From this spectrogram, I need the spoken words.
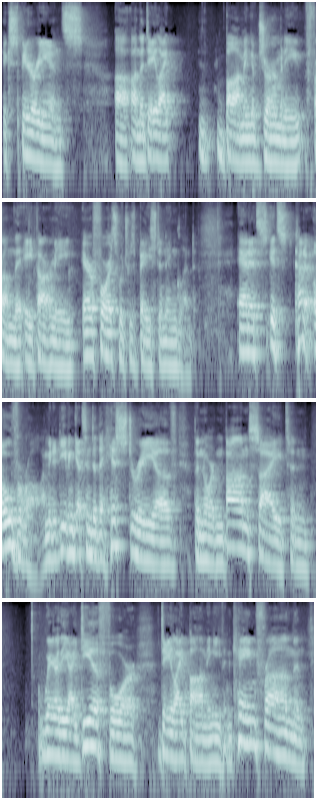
experience uh, on the daylight bombing of Germany from the Eighth Army Air Force, which was based in England. And it's it's kind of overall. I mean, it even gets into the history of the Norden bombsight and where the idea for daylight bombing even came from, and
